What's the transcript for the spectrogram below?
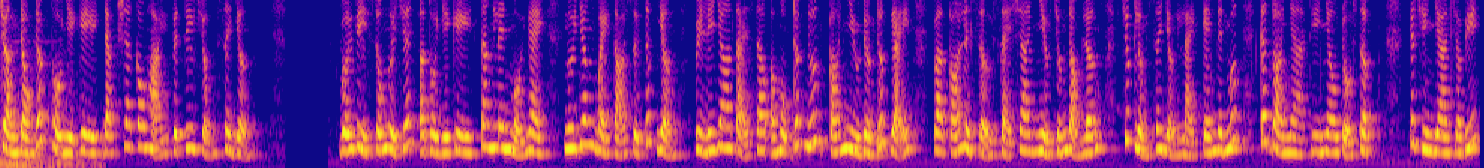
Trận động đất Thổ Nhĩ Kỳ đặt ra câu hỏi về tiêu chuẩn xây dựng. Với việc số người chết ở Thổ Nhĩ Kỳ tăng lên mỗi ngày, người dân bày tỏ sự tức giận vì lý do tại sao ở một đất nước có nhiều đường đất gãy và có lịch sử xảy ra nhiều chấn động lớn, chất lượng xây dựng lại kém đến mức các tòa nhà thi nhau đổ sập. Các chuyên gia cho biết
